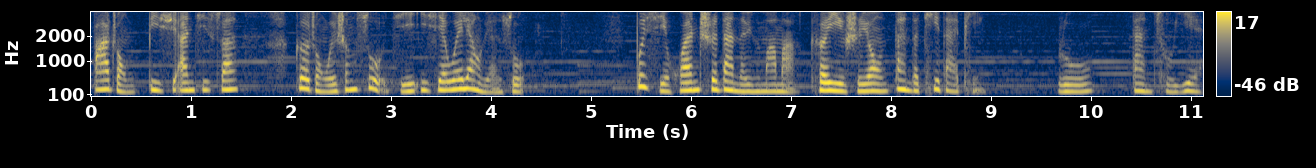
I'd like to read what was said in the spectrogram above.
八种必需氨基酸、各种维生素及一些微量元素。不喜欢吃蛋的孕妈妈可以食用蛋的替代品，如蛋醋液。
